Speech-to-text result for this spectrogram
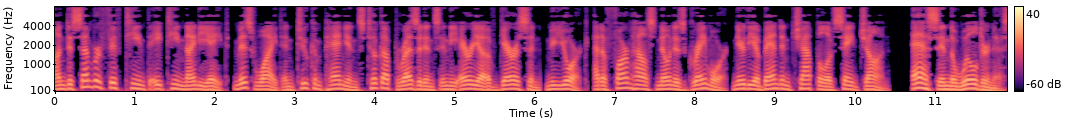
On December 15, 1898, Miss White and two companions took up residence in the area of Garrison, New York, at a farmhouse known as Graymoor, near the abandoned chapel of St. John's in the Wilderness.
